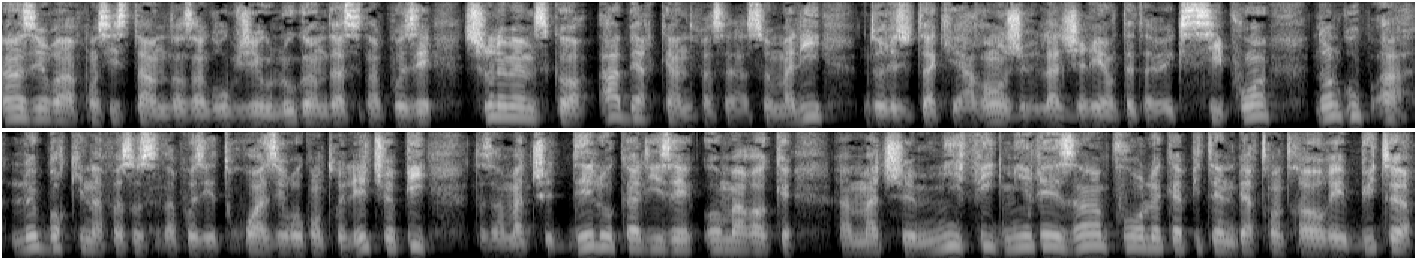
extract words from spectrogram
1-0 à Francistown dans un groupe G où l'Ouganda s'est imposé sur le même score à Berkane face à la Somalie. Deux résultats qui arrangent l'Algérie en tête avec 6 points. Dans le groupe A, le Burkina Faso s'est imposé 3-0 contre l'Éthiopie dans un match délocalisé au Maroc. Un match mi-figue, mi-raisin pour le capitaine Bertrand Traoré, buteur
